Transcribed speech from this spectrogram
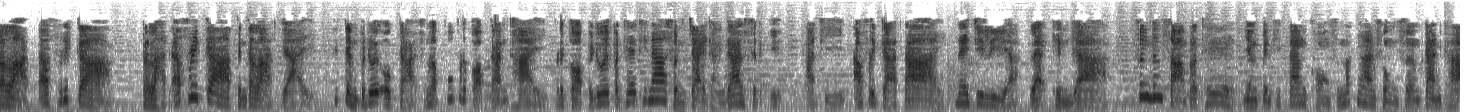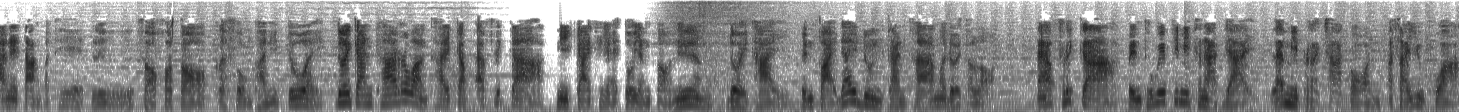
ตลาดแอฟริกา ตลาดแอฟริกาเป็นตลาดใหญ่ ที่เต็มไปด้วยโอกาสสำหรับผู้ประกอบการไทย ประกอบไปด้วยประเทศที่น่าสนใจทางด้านเศรษฐกิจ อาทิแอฟริกาใต้ไนจีเรีย และเคนยา ซึ่งทั้ง 3 ประเทศยังเป็นที่ตั้งของสำนักงานส่งเสริมการค้าในต่างประเทศ หรือสคตกระทรวงพาณิชย์ด้วย โดยการค้าระหว่างไทยกับแอฟริกา มีการขยายตัวอย่างต่อเนื่อง โดยไทยเป็นฝ่ายได้ดุลการค้ามาโดยตลอด แอฟริกาเป็นทวีปที่มีขนาดใหญ่ และมีประชากรอาศัยอยู่กว่า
